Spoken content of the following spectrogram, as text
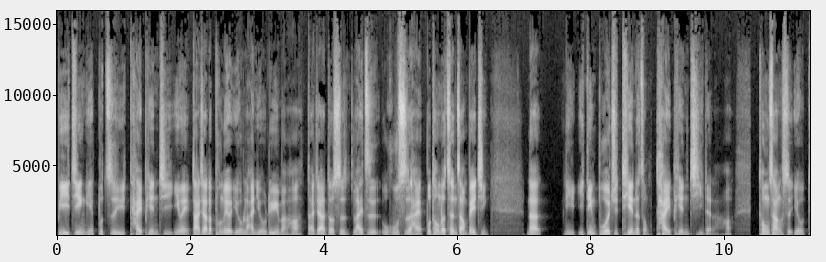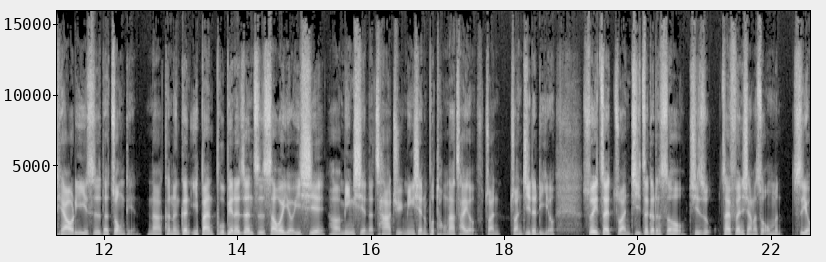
毕竟也不至于太偏激，因为大家的朋友有蓝有绿嘛，哈，大家都是来自五湖四海不同的成长背景，那你一定不会去贴那种太偏激的了，哈。通常是有条理式的重点，那可能跟一般普遍的认知稍微有一些啊明显的差距、明显的不同，那才有转转寄的理由。所以在转寄这个的时候，其实在分享的时候，我们是有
